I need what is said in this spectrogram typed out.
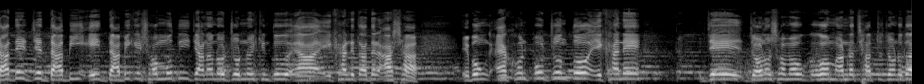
তাদের যে দাবি, এই দাবিকে সম্মতি জানানোর জন্যই কিন্তু এখানে তাদের আশা এবং এখন পর্যন্ত এখানে যে জনসমাগম আমরা ছাত্র জনতা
